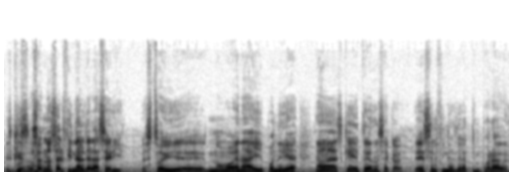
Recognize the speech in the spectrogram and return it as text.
Es que, Bueno. o sea, no es el final de la serie. Estoy, eh, no me van a ahí poner no, es que todavía no se acaba. Es el final de la temporada.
